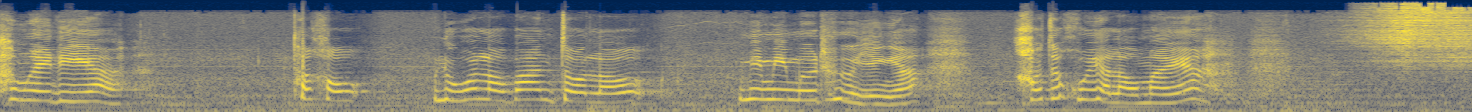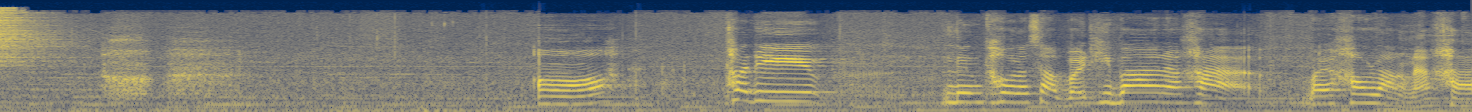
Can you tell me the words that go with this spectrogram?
ทำไงดีอะถ้าเขารู้ว่าเราบ้านจนแล้วไม่มีมือถืออย่างเงี้ยเขาจะคุยกับเราไหมอะอ๋อ พอดี ลืมโทรศัพท์ไว้ที่บ้านนะคะไว้เข้าหลังนะคะ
